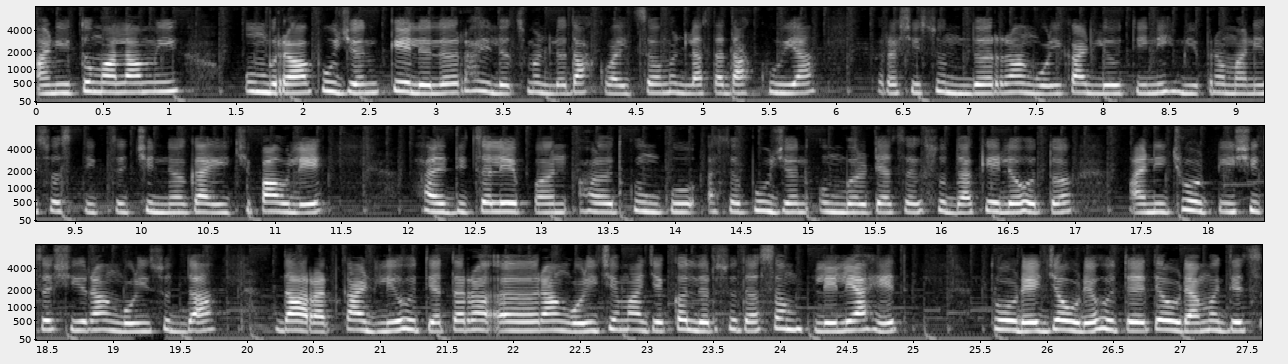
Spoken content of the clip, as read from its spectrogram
आणि तुम्हाला मी उंबरा पूजन केलेलं राहिलंच म्हटलं दाखवायचं. म्हटलं आता दाखवूया. तर अशी सुंदर रांगोळी काढली होती. नेहमीप्रमाणे स्वस्तिकचं चिन्ह गाईची पावले हळदीचं लेपन हळद कुंकू असं पूजन उंबरट्याचं सुद्धा केलं होतं. आणि छोटीशीच अशी रांगोळीसुद्धा दारात काढली होती. आता रा रांगोळीचे माझे कलरसुद्धा संपलेले आहेत. थोडे जेवढे होते तेवढ्यामध्येच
